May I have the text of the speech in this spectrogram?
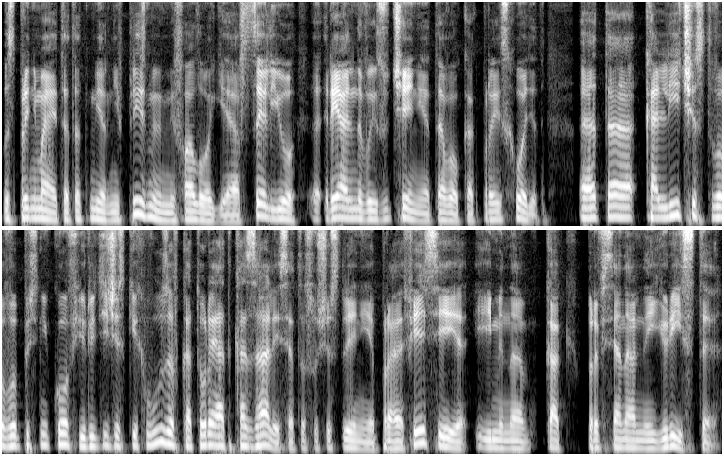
воспринимает этот мир не в призме мифологии, а с целью э, реального изучения того, как происходит. Это количество выпускников юридических вузов, которые отказались от осуществления профессии именно как профессиональные юристы.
